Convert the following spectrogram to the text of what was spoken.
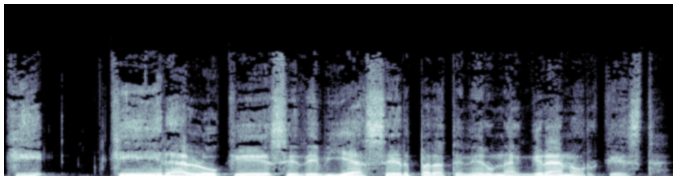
qué, qué era lo que se debía hacer para tener una gran orquesta.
